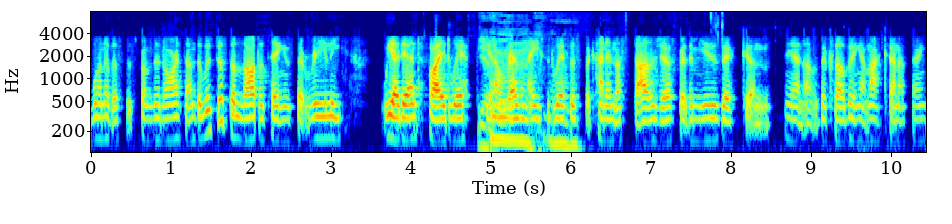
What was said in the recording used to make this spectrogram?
One of us is from the north, and there was just a lot of things that really we identified with. Yeah. You know, mm-hmm. resonated with mm-hmm. us. The kind of nostalgia for the music, and you know, the clubbing and that kind of thing.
